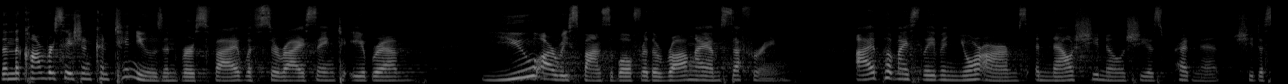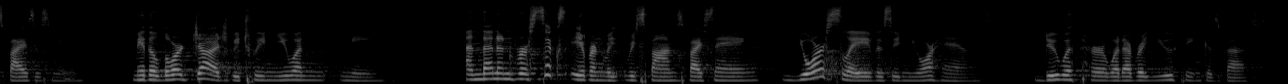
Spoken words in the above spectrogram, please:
Then the conversation continues in verse 5 with Sarai saying to Abram, You are responsible for the wrong I am suffering. I put my slave in your arms, and now she knows she is pregnant. She despises me. May the Lord judge between you and me. And then in verse 6, Abram re- responds by saying, Your slave is in your hands. Do with her whatever you think is best.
